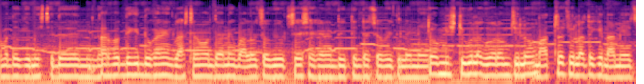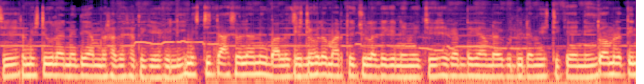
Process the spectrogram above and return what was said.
আমাদেরকে মিষ্টি ধরে নিল। তারপর দেখি দোকানের গ্লাসটার মধ্যে অনেক ভালো ছবি উঠছে, সেখানে দুই তিনটা ছবি তুলে নেই। তো মিষ্টিগুলো গরম ছিল, মাত্র চুলা থেকে নামিয়েছে। তো মিষ্টিগুলো এনে দিয়ে আমরা সাথে সাথে খেয়ে ফেলি। মিষ্টিটা আসলে অনেক ভালো মিষ্টিগুলো মাত্র চুলা থেকে নেমেছে, সেখান থেকে আমরা দুইটা মিষ্টি খেয়ে নিই। তো আমরা তিন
